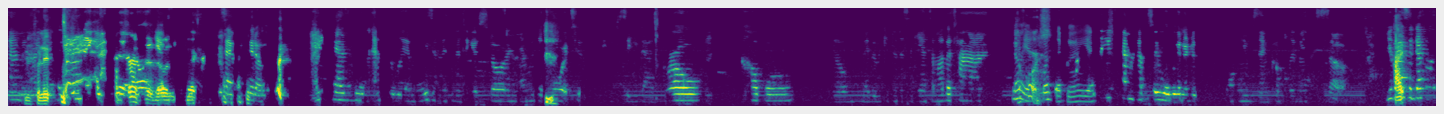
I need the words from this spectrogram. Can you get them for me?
Time You is feel it? It has been absolutely amazing listening to your story, and we look forward to to see you guys grow, couple. You know, maybe we can do this again some other time. No, Of yeah, course. most definitely, yeah. Things coming up too, where we're gonna do games and couple events. So you guys are definitely.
